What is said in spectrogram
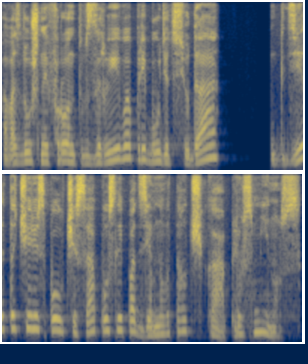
А воздушный фронт взрыва прибудет сюда где-то через полчаса после подземного толчка, плюс-минус.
